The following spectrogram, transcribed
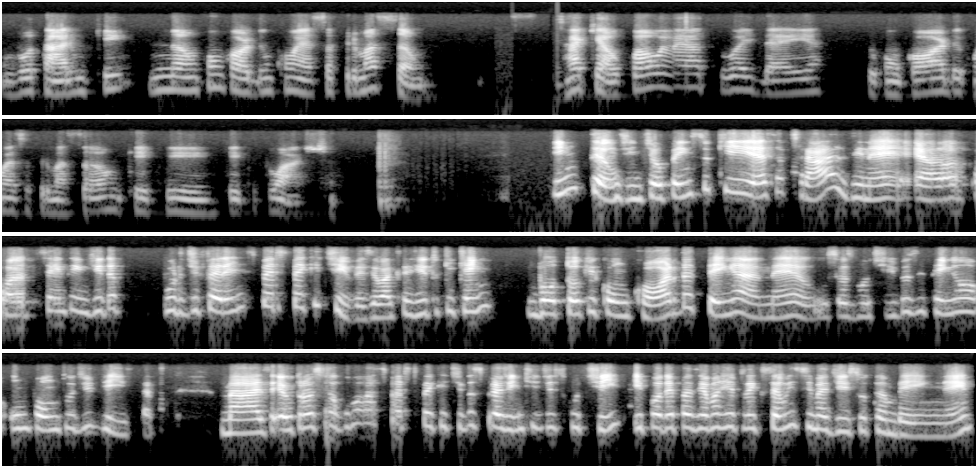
votaram que não concordam com essa afirmação. Raquel, qual é a tua ideia? Tu concorda com essa afirmação? O que, que, que, que tu acha? Então, gente, eu penso que essa frase, né, ela pode ser entendida por diferentes perspectivas. Eu acredito que quem votou que concorda tenha, né, os seus motivos e tenha um ponto de vista. Mas eu trouxe algumas perspectivas para a gente discutir e poder fazer uma reflexão em cima disso também, né?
